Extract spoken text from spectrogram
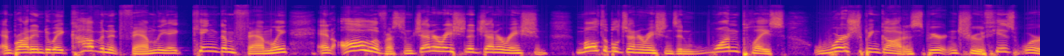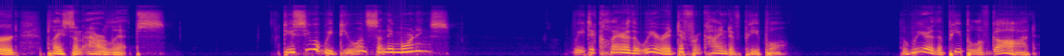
and brought into a covenant family, a kingdom family, and all of us from generation to generation, multiple generations in one place, worshiping God in spirit and truth, His word placed on our lips. Do you see what we do on Sunday mornings? We declare that we are a different kind of people that we are the people of God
